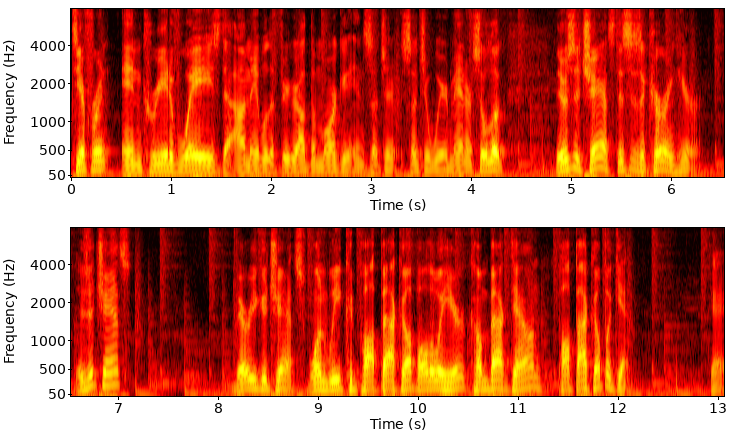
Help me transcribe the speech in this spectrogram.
different and creative ways that I'm able to figure out the market in such a such a weird manner. So look, there's a chance this is occurring here. There's a chance very good chance. One week could pop back up all the way here, come back down, pop back up again. Okay.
